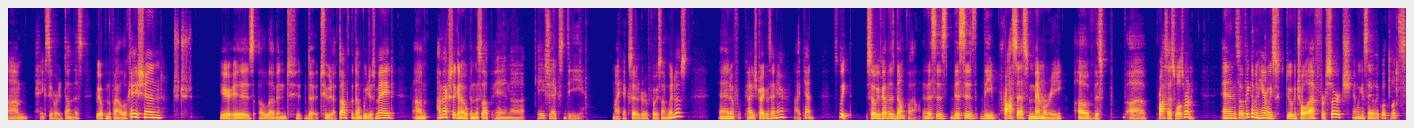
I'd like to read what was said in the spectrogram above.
Um, and you can see I've already done this. We open the file location. Here is 11.2.dump, the dump we just made. Um, I'm actually going to open this up in uh, HXD, my hex editor of choice on Windows. And if can I just drag this in here? I can. Sweet. So we've got this dump file, and this is this is the process memory of this uh, process while it's running. And so if we come in here and we do a control F for search, and we can say like, what, let's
